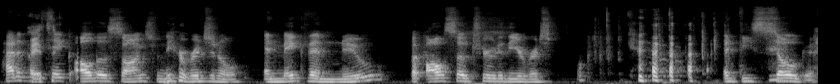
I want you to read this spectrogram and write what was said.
How did they I thi- take all those songs from the original and make them new, but also true to the original? It'd be so good.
